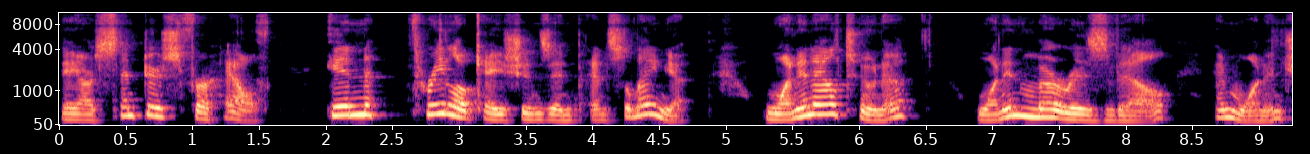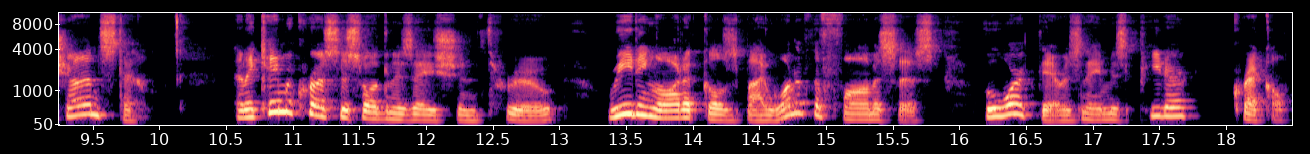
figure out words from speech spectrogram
They are Centers for Health in three locations in Pennsylvania one in Altoona, one in Murrysville, and one in Johnstown. And I came across this organization through reading articles by one of the pharmacists who worked there. His name is Peter Krekel.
